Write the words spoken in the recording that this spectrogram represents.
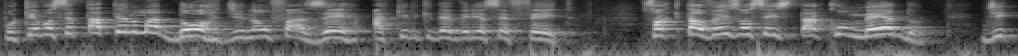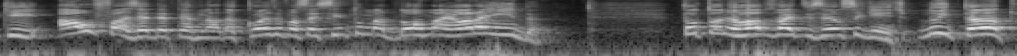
Porque você está tendo uma dor de não fazer aquilo que deveria ser feito. Só que talvez você está com medo de que ao fazer determinada coisa você sinta uma dor maior ainda. Então Tony Robbins vai dizer o seguinte: no entanto,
